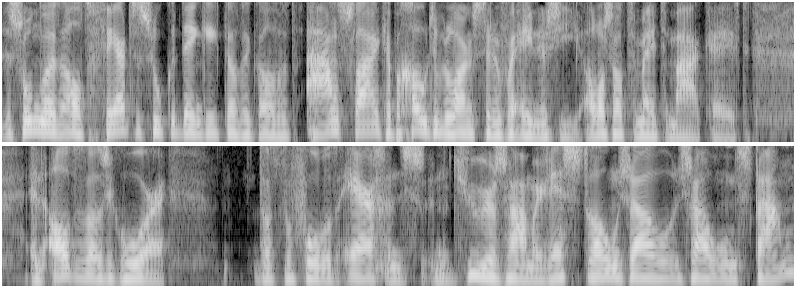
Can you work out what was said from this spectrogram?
Zonder het al te ver te zoeken, denk ik dat ik altijd aansla. Ik heb een grote belangstelling voor energie. Alles wat ermee te maken heeft. En altijd als ik hoor dat bijvoorbeeld ergens een duurzame reststroom zou, zou ontstaan,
